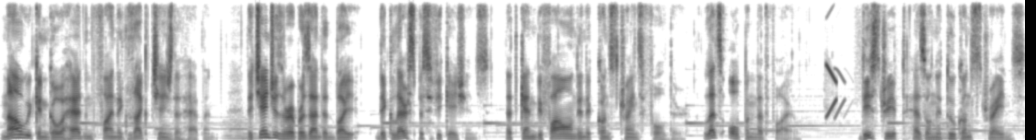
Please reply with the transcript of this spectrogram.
Now we can go ahead and find exact change that happened. The changes are represented by declare specifications that can be found in the constraints folder. Let's open that file. This drift has only two constraints,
